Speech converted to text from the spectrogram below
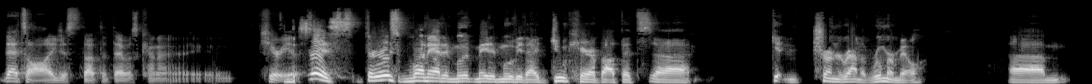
that's all. I just thought that that was kind of curious. There is there is one animated made a movie that I do care about that's uh, getting churned around the rumor mill. Um,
